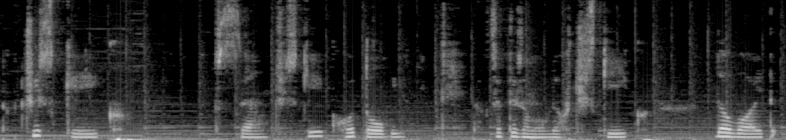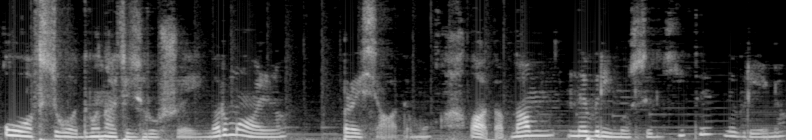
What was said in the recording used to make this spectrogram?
так, чизкейк. Все, чизкейк готовий. Так, це ти замовляв чизкейк. Давайте. О, все, 12 грошей. Нормально. Присядемо. Ладно, нам не время сидіти, не время.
